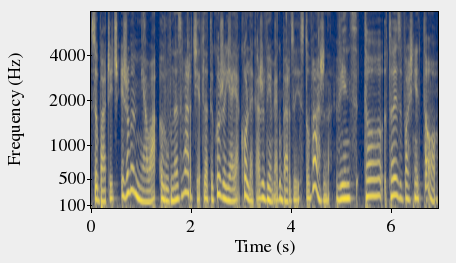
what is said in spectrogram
zobaczyć, żebym miała równe zwarcie, dlatego że ja jako lekarz wiem, jak bardzo jest to ważne. Więc to, to jest właśnie to.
